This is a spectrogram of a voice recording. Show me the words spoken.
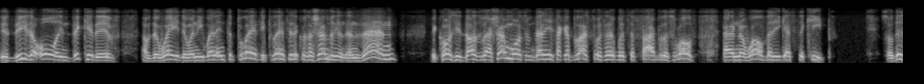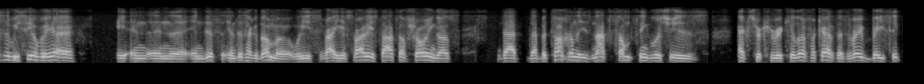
These are all indicative of the way that when he went into plant, he planted it because Hashem and then because he does what Hashem wants him, then he's like a blessed with a with a fabulous wealth and a wealth that he gets to keep. So this is we see over here in in uh, in this in this Haggadah where he's right his he starts off showing us that that betachan is not something which is extracurricular. For it's very basic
